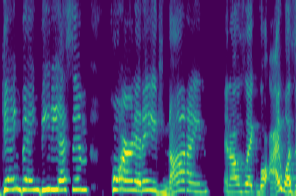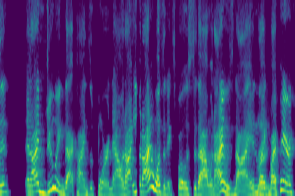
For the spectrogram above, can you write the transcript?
gangbang BDSM porn at age nine. And I was like, well, I wasn't. And I'm doing that kinds of porn now. And I even I wasn't exposed to that when I was nine. Like my parents,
